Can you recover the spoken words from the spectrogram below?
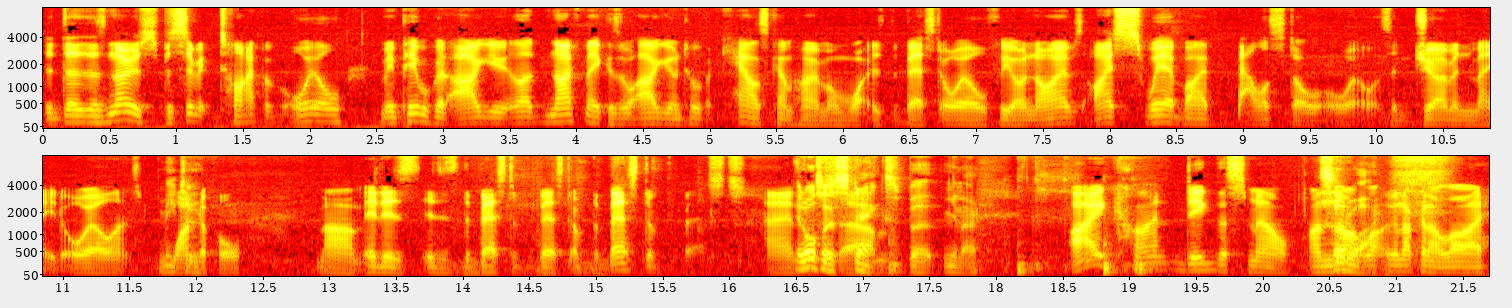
there's no specific type of oil. I mean, people could argue, like, knife makers will argue until the cows come home on what is the best oil for your knives. I swear by Ballistol oil. It's a German made oil and it's Me too. Um, it is it is the best of the best of the best of the best. And It also um, stinks, but you know, I can't dig the smell. I'm So not. do I. I'm not gonna lie.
